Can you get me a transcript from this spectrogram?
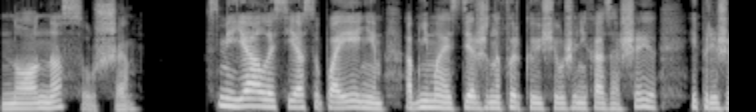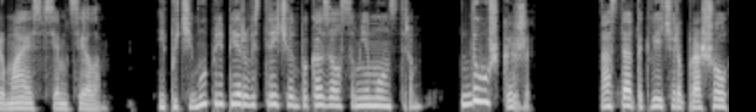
«Но на суше». Смеялась я с упоением, обнимая сдержанно фыркающего жениха за шею и прижимаясь всем телом. И почему при первой встрече он показался мне монстром? Душка же! Остаток вечера прошел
